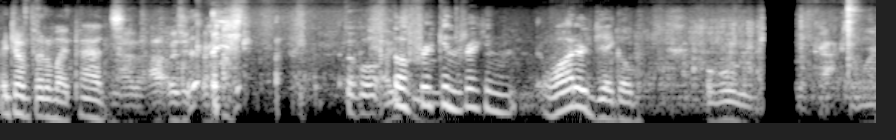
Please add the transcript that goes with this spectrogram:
I jumped out of my pants. No, that was a crack. the whole ice The freaking freaking water jiggled. Holy crack somewhere.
